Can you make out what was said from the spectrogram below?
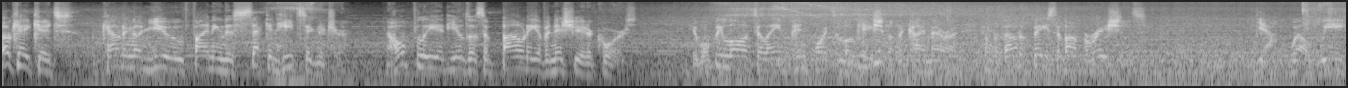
Okay, kids. Counting on you finding this second heat signature. Hopefully it yields us a bounty of initiator cores. It won't be long till AIM pinpoints the location of the Chimera, and without a base of operations... Yeah, well, we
